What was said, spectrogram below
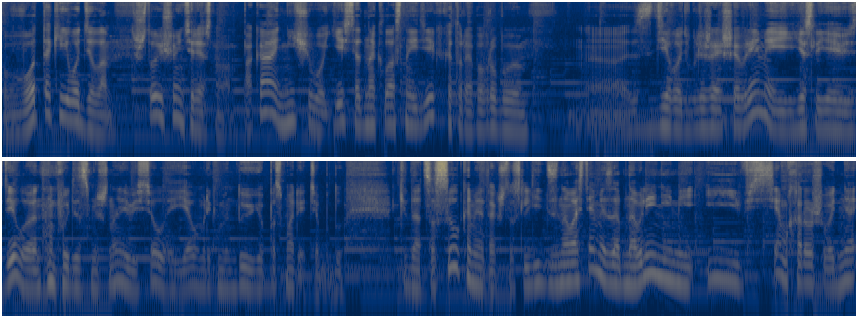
Вот такие вот дела. Что еще интересного? Пока ничего. Есть одна классная идея, которую я попробую э, сделать в ближайшее время, и если я ее сделаю, она будет смешная и веселая, и я вам рекомендую ее посмотреть. Я буду кидаться ссылками, так что следите за новостями, за обновлениями, и всем хорошего дня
